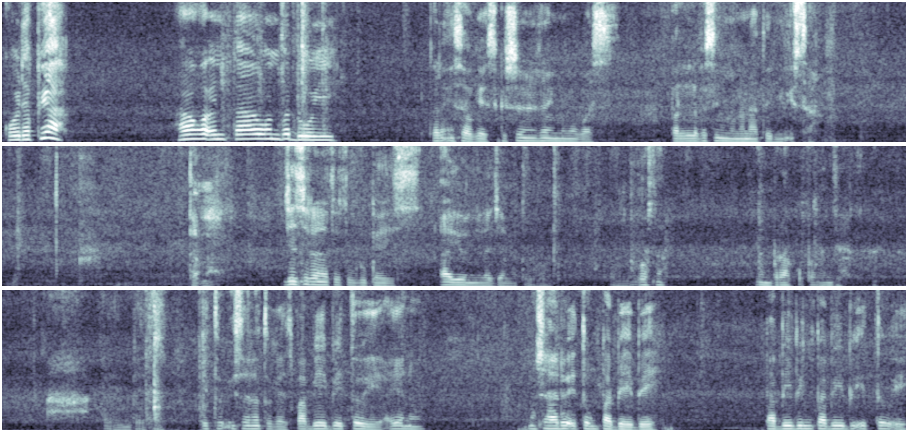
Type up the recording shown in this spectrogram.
Kudapya. Hawa yung taon, baduy. Karang isa guys, gusto na siyang lumabas. Palalabasin muna natin yung isa. Tama. Diyan sila natutulog guys. Ayaw nila dyan matulog. Um, boss na. Yung bra ko pa nandyan. Ayan guys. Itong isa na to guys. Pabebe to eh. Ayan oh. Masyado itong pabebe. Pabibing pabebe ito eh.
